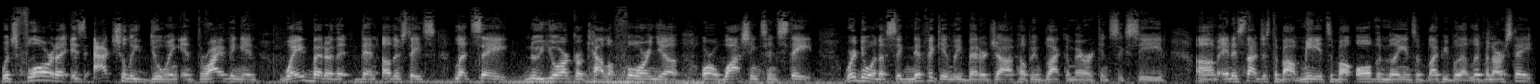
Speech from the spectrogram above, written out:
which Florida is actually doing and thriving in way better than, than other states, let's say New York or California or Washington State. We're doing a significantly better job helping black Americans succeed. Um, and it's not just about me, it's about all the millions of black people that live in our state.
